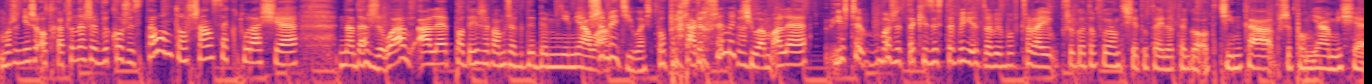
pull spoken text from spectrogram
Może nie, że odhaczone, że wykorzystałam tą szansę, która się nadarzyła, ale podejrzewam, że gdybym nie miała... Przemyciłaś po prostu. Tak, przemyciłam, ale jeszcze może takie zestawienie zrobię, bo wczoraj przygotowując się tutaj do tego odcinka, przypomniała mi się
